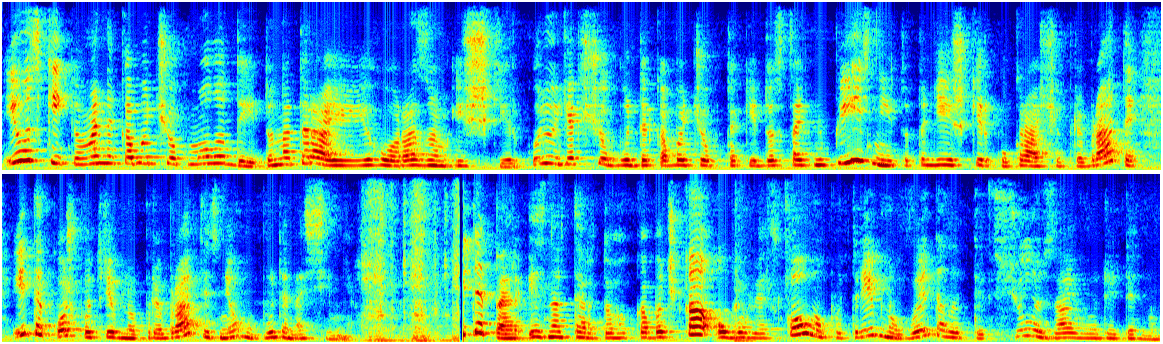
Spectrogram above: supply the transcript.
І оскільки в мене кабачок молодий, то натираю його разом із шкіркою. Якщо буде кабачок такий достатньо пізній, то тоді шкірку краще прибрати, і також потрібно прибрати, з нього буде насіння. Тепер із натертого кабачка обов'язково потрібно видалити всю зайву рідину.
